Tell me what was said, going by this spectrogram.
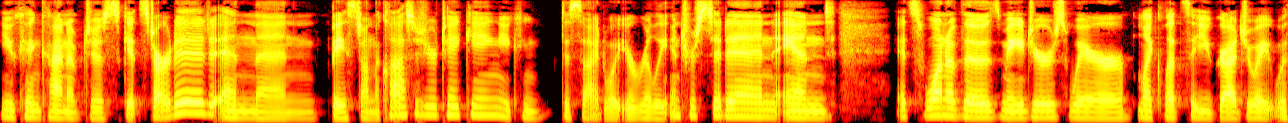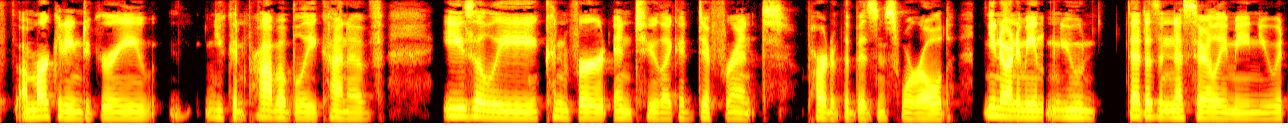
you can kind of just get started and then based on the classes you're taking, you can decide what you're really interested in and it's one of those majors where, like, let's say you graduate with a marketing degree, you can probably kind of easily convert into like a different part of the business world. You know what I mean? You that doesn't necessarily mean you would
